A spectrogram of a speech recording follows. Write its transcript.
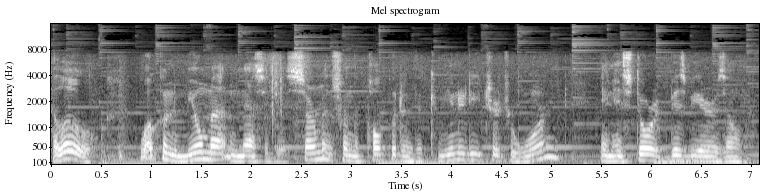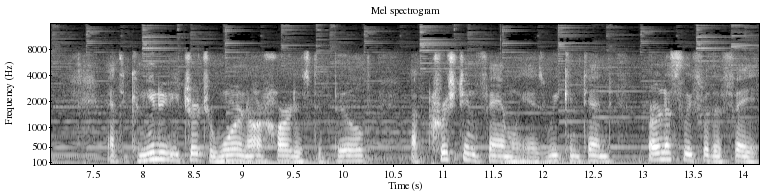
Hello, welcome to Mule Mountain Messages, sermons from the pulpit of the Community Church of Warren in historic Bisbee, Arizona. At the Community Church of Warren, our heart is to build a Christian family as we contend earnestly for the faith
